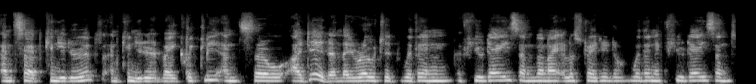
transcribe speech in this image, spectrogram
and said, "Can you do it? And can you do it very quickly?" And so I did, and they wrote it within a few days, and then I illustrated it within a few days, and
